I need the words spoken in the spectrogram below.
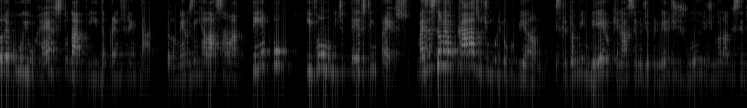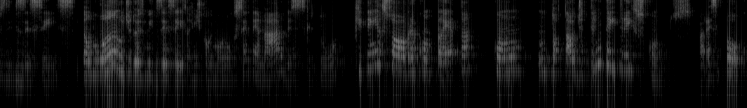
fôlego e o resto da vida para enfrentar, pelo menos em relação a tempo e volume de texto impresso. Mas esse não é o caso de Murilo Rubião, escritor mineiro que nasceu no dia 1 de junho de 1916. Então, no ano de 2016, a gente comemorou o centenário desse escritor, que tem a sua obra completa com um total de 33 contos. Parece pouco.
